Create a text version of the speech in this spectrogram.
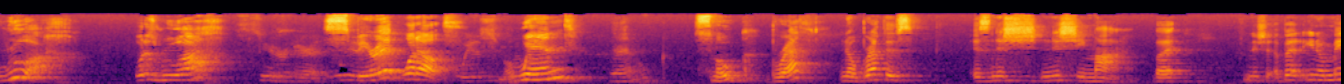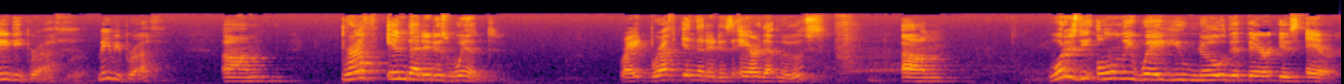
Ruach. What is Ruach? Spirit. Spirit. What else? Wind. Breath. Smoke. Breath. No, breath is is nish, nishima, but nish, but you know maybe breath, maybe breath. Um, breath in that it is wind, right? Breath in that it is air that moves. Um, what is the only way you know that there is air?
